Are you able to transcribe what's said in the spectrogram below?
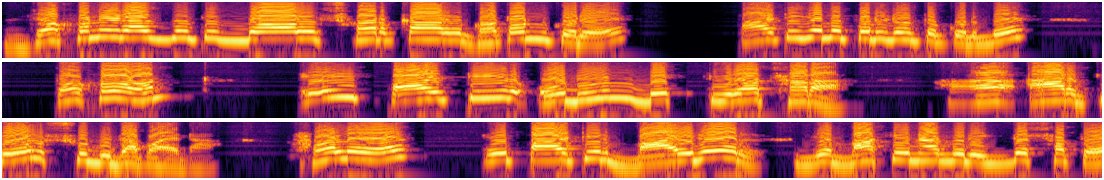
যখনই রাজনৈতিক দল, সরকার গঠন করে পার্টিজানে পরিণত করবে, তখন এই পার্টির অধীন ব্যক্তিরা ছাড়া আর কেউ সুবিধা পায় না। ফলে এই পার্টির বাইরের যে বাকি নাগরিকদের সাথে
